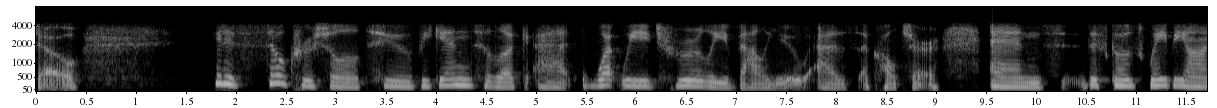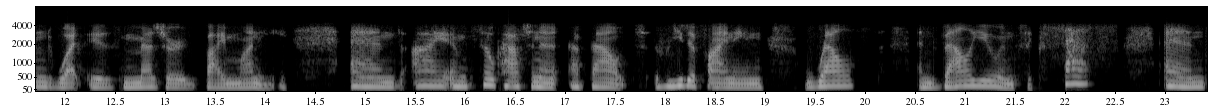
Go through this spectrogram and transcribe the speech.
Show. It is so crucial to begin to look at what we truly value as a culture. And this goes way beyond what is measured by money. And I am so passionate about redefining wealth and value and success and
